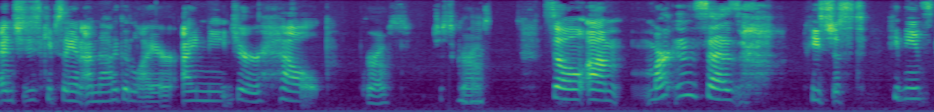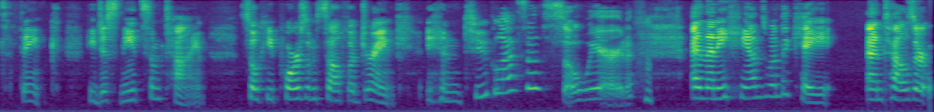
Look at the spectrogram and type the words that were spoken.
And she just keeps saying, I'm not a good liar. I need your help. Gross. Just Mhm. gross. So, um, Martin says he's just, he needs to think. He just needs some time. So he pours himself a drink in two glasses. So weird. and then he hands one to Kate and tells her,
